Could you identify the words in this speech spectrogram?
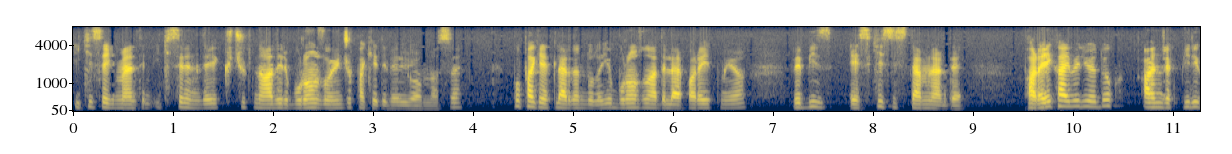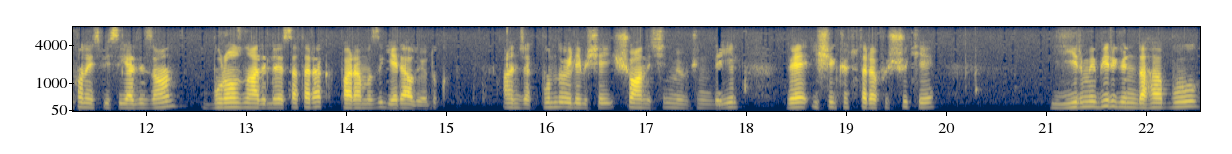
iki segmentin ikisinin de küçük nadir bronz oyuncu paketi veriyor olması. Bu paketlerden dolayı bronz nadirler para etmiyor ve biz eski sistemlerde parayı kaybediyorduk. Ancak bir ikon SP'si geldiği zaman bronz nadirleri satarak paramızı geri alıyorduk. Ancak bunda öyle bir şey şu an için mümkün değil. Ve işin kötü tarafı şu ki 21 gün daha bu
